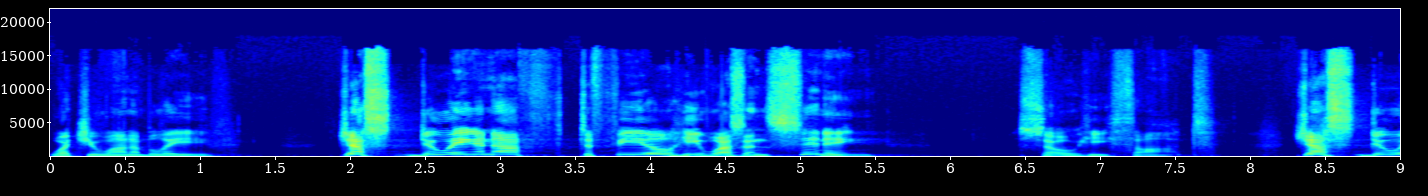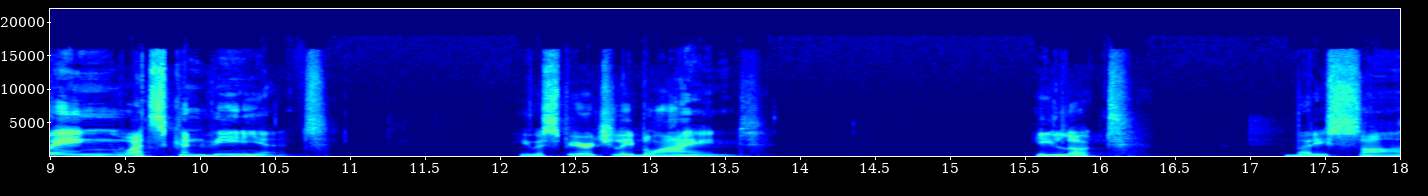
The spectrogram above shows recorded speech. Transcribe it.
what you want to believe. Just doing enough to feel he wasn't sinning, so he thought. Just doing what's convenient. He was spiritually blind. He looked, but he saw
